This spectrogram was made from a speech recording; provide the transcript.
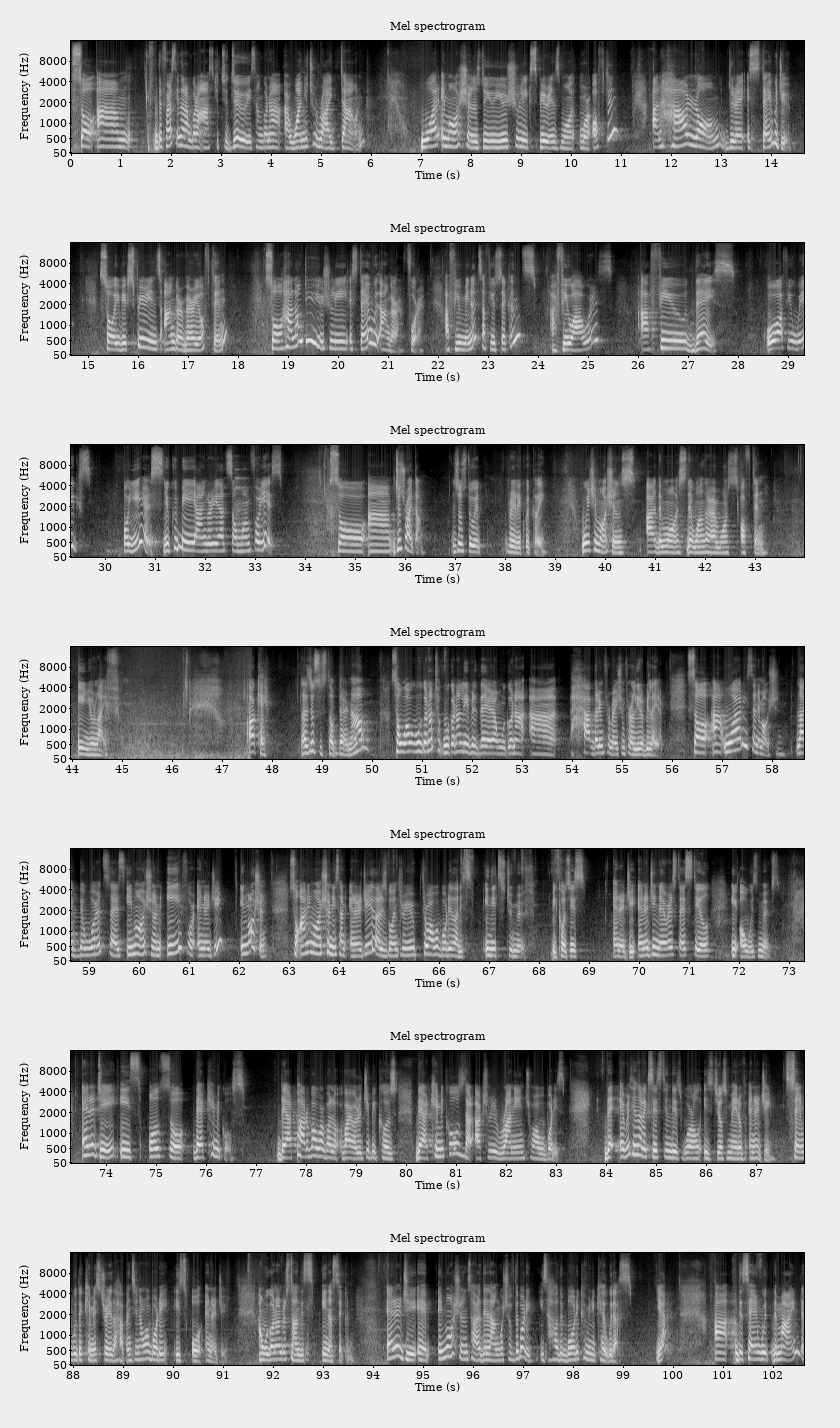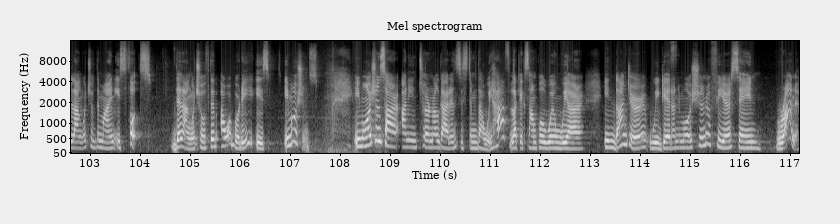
So um, the first thing that I'm gonna ask you to do is I'm gonna, I want you to write down what emotions do you usually experience more, more often and how long do they stay with you? So if you experience anger very often, so how long do you usually stay with anger for? A few minutes, a few seconds, a few hours, a few days, or a few weeks, or years. You could be angry at someone for years. So um, just write down. Let's just do it really quickly. Which emotions are the most, the ones that are most often in your life. Okay, let's just stop there now. So what we're gonna talk, we're gonna leave it there, and we're gonna uh, have that information for a little bit later. So uh, what is an emotion? Like the word says, emotion, E for energy, in motion. So an emotion is an energy that is going through you through our body that is it needs to move because it's energy. Energy never stays still, it always moves. Energy is also, they're chemicals. They are part of our biology because they are chemicals that actually run into our bodies. The, everything that exists in this world is just made of energy. Same with the chemistry that happens in our body, it's all energy. And we're going to understand this in a second. Energy, uh, emotions are the language of the body. It's how the body communicates with us. Yeah? Uh, the same with the mind. The language of the mind is thoughts. The language of the, our body is emotions. Emotions are an internal guidance system that we have. Like example, when we are in danger, we get an emotion of fear saying, run.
